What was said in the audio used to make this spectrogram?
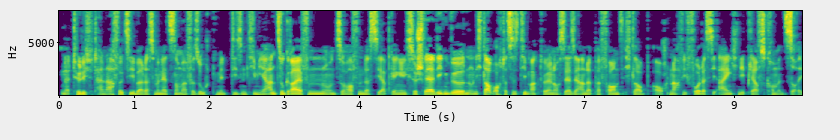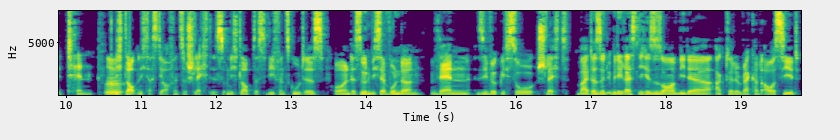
natürlich total nachvollziehbar, dass man jetzt nochmal versucht, mit diesem Team hier anzugreifen und zu hoffen, dass die Abgänge nicht so schwer wiegen würden. Und ich glaube auch, dass das Team aktuell noch sehr, sehr underperformt. Ich glaube auch nach wie vor, dass sie eigentlich in die Playoffs kommen sollten. Mhm. Ich glaube nicht, dass die Offense so schlecht ist. Und ich glaube, dass die Defense gut ist. Und es würde mich sehr wundern, wenn sie wirklich so schlecht weiter sind über die restliche Saison, wie der aktuelle Rekord aussieht.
